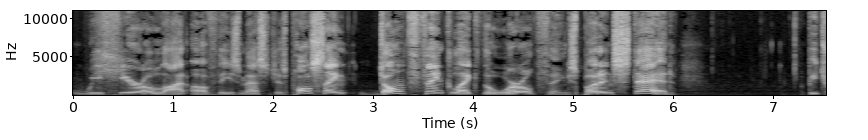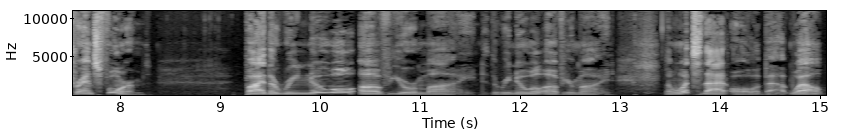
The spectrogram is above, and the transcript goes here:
We hear a lot of these messages. Paul's saying, don't think like the world thinks, but instead, be transformed by the renewal of your mind. The renewal of your mind. Now, what's that all about? Well,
